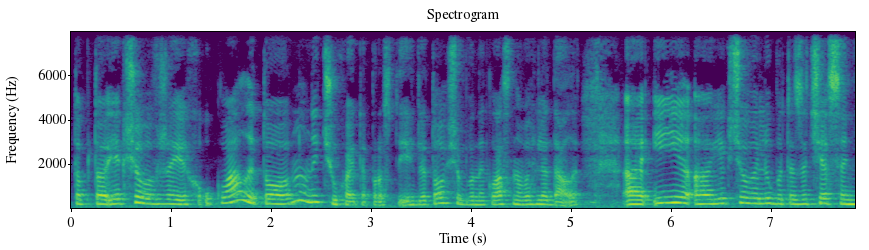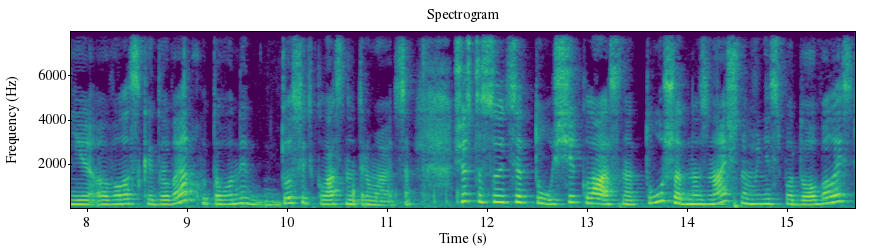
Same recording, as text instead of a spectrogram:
Тобто, якщо ви вже їх уклали, то ну, не чухайте просто їх для того, щоб вони класно виглядали. Е, І е, якщо ви любите зачесані е, волоски доверху, то вони досить класно тримаються. Що стосується туші, класна туш, однозначно мені сподобалась.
